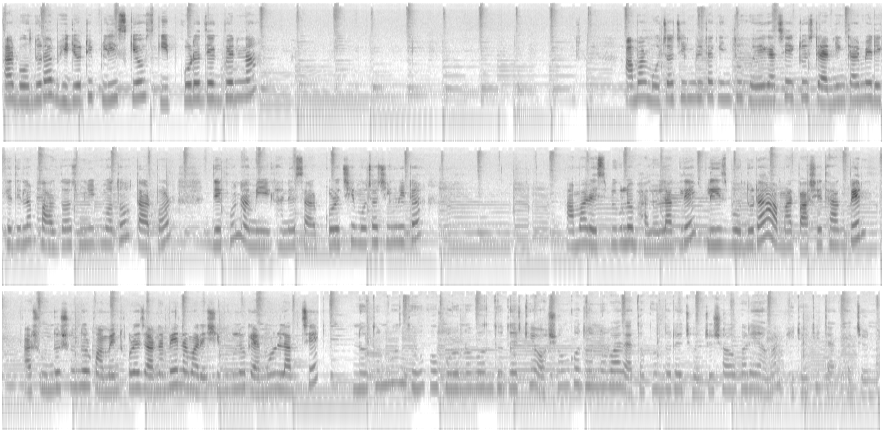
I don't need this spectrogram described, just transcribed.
আর বন্ধুরা, ভিডিওটি প্লিজ কেউ স্কিপ করে দেখবেন না। আমার মোচা চিংড়িটা কিন্তু হয়ে গেছে, একটু স্ট্যান্ডিং টাইমে রেখে দিলাম পাঁচ দশ মিনিট মতো। তারপর দেখুন আমি এখানে সার্ভ করেছি মোচা চিংড়িটা। আমার রেসিপিগুলো ভালো লাগলে প্লিজ বন্ধুরা আমার পাশে থাকবেন আর সুন্দর সুন্দর কমেন্ট করে জানাবেন আমার রেসিপিগুলো কেমন লাগছে। নতুন বন্ধু ও পুরনো বন্ধুদেরকে অসংখ্য ধন্যবাদ এতক্ষণ ধরে ধৈর্য সহকারে আমার ভিডিওটি দেখার জন্য।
